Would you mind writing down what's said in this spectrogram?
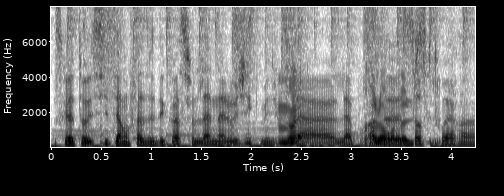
parce que toi aussi, tu es en phase de découverte sur l'analogique, mais du coup, la, la prod euh, software. Euh,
